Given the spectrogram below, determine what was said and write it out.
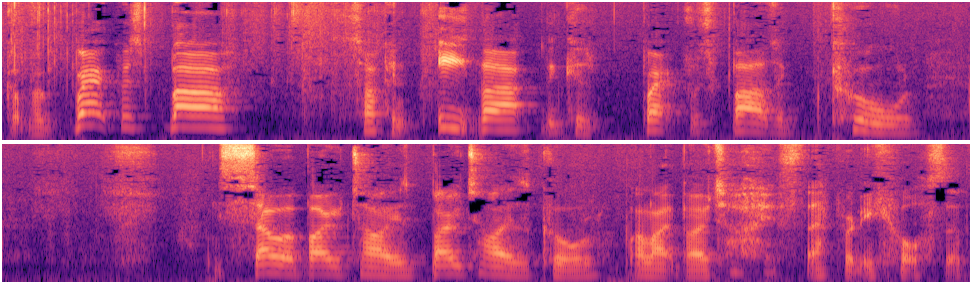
Got my breakfast bar. So I can eat that because breakfast bars are cool. So are bow ties. Bow ties are cool. I like bow ties. They're pretty awesome.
